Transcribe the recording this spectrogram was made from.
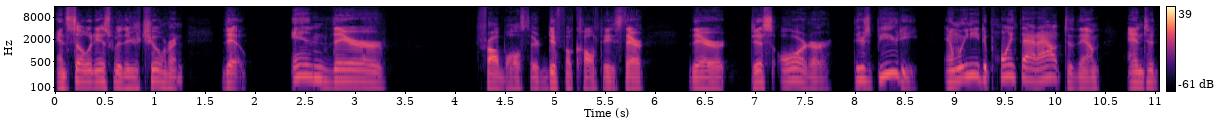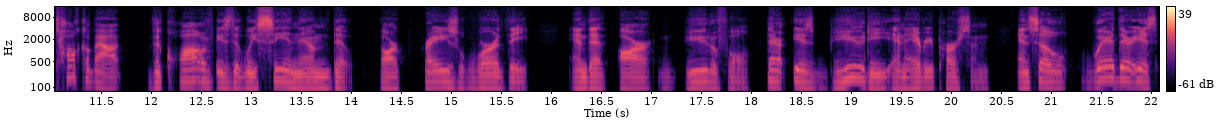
And so it is with your children that in their troubles, their difficulties, their, their disorder, there's beauty. And we need to point that out to them and to talk about the qualities that we see in them that are praiseworthy and that are beautiful. There is beauty in every person. And so, where there is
